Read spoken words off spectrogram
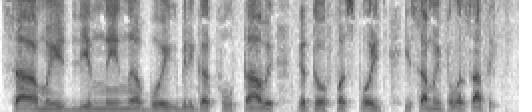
самые длинные на обоих берегах Фултавы, готов поспорить, и самый полосатый —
